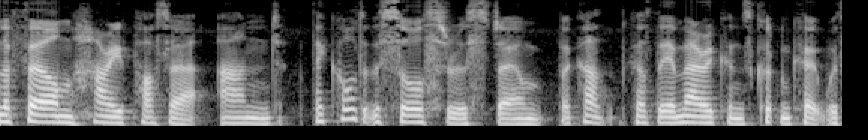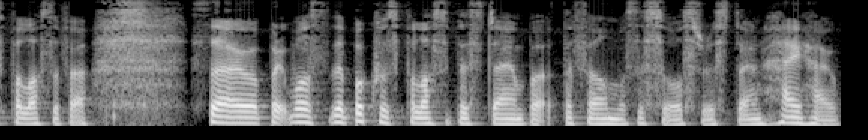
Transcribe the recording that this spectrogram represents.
the film Harry Potter, and they called it the Sorcerer's Stone because because the Americans couldn't cope with philosopher. So, but it was the book was Philosopher's Stone, but the film was the Sorcerer's Stone. Hey ho.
